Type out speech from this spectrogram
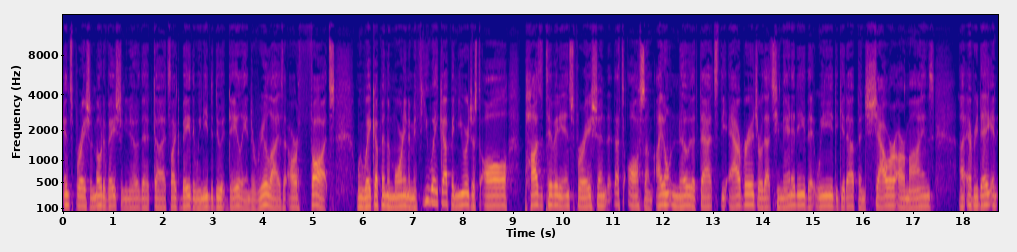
inspiration, motivation. You know that uh, it's like bathing; we need to do it daily, and to realize that our thoughts, when we wake up in the morning. I mean, if you wake up and you are just all positivity and inspiration, that's awesome. I don't know that that's the average or that's humanity. That we need to get up and shower our minds. Uh, every day, and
